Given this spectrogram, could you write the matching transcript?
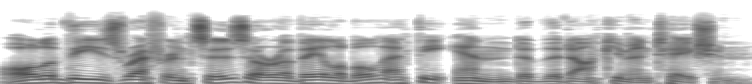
All of these references are available at the end of the documentation.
